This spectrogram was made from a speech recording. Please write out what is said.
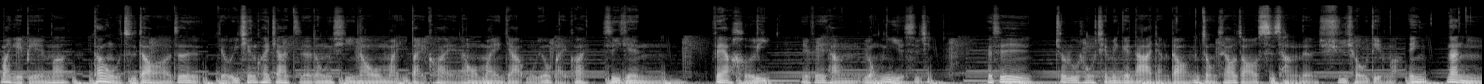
卖给别人吗？当然我知道啊，这有一千块价值的东西，然后我买一百块，然后我卖人家五六百块，是一件。非常合理，也非常容易的事情。可是，就如同前面跟大家讲到，你总是要找到市场的需求点嘛。诶，那你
